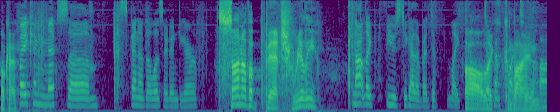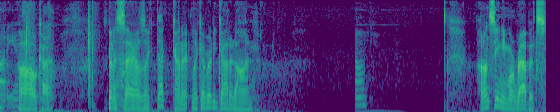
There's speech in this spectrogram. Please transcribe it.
Okay. But you can mix um, skin of the lizard and deer. Son of a bitch. Really? Not like fused together, but diff- like Oh, like different parts of your combine. body. Oh, stuff. okay. I was gonna Yeah. say, I was like, that gun it. Like, I've already got it on. Oh. I don't see any more rabbits.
